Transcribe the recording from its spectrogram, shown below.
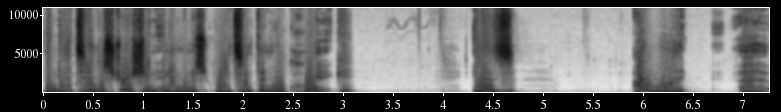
The next illustration, and I'm going to read something real quick, is I want uh,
